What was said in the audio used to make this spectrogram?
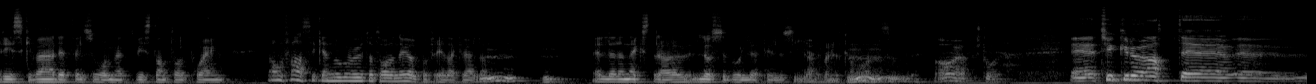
riskvärdet eller så med ett visst antal poäng, Ja, fasiken, då går vi ut och tar en öl på fredagskvällen. Mm. Mm. Eller en extra lussebulle till Lucia eller vad det nu kan vara. Mm. Att, Ja, jag förstår. Eh, tycker du att... Eh, eh,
